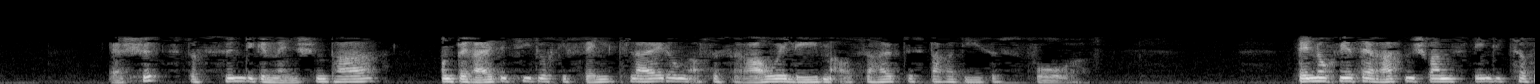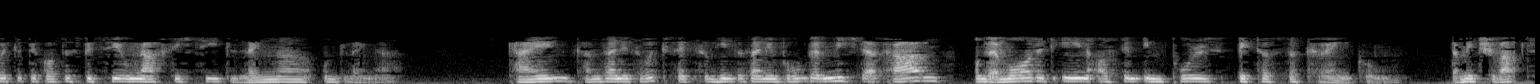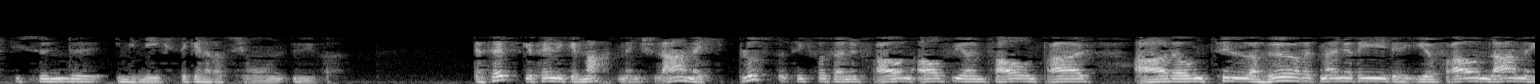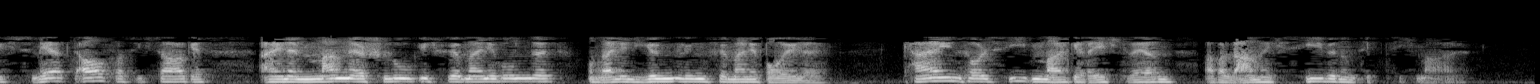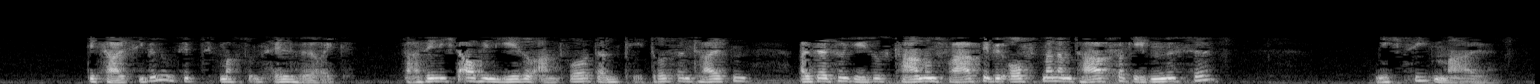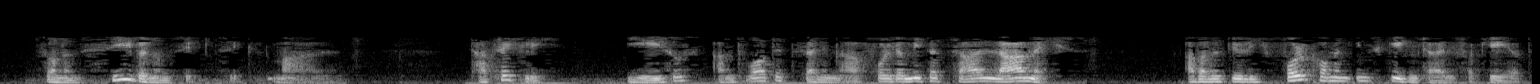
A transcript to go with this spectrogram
Er schützt das sündige Menschenpaar und bereitet sie durch die Fellkleidung auf das raue Leben außerhalb des Paradieses vor. Dennoch wird der Rattenschwanz, den die zerrüttete Gottesbeziehung nach sich zieht, länger und länger. Kein kann seine Zurücksetzung hinter seinem Bruder nicht ertragen und ermordet ihn aus dem Impuls bitterster Kränkung. Damit schwappt die Sünde in die nächste Generation über. Der selbstgefällige Machtmensch Lamech plustert sich vor seinen Frauen auf wie ein Pfau und prahlt, Ader und Zilla, höret meine Rede, ihr Frauen Lamechs, merkt auf, was ich sage, einen Mann erschlug ich für meine Wunde und einen Jüngling für meine Beule. Kein soll siebenmal gerecht werden, aber Lamech siebenundsiebzigmal. Die Zahl 77 macht uns hellhörig. War sie nicht auch in Jesu Antwort an Petrus enthalten, als er zu Jesus kam und fragte, wie oft man am Tag vergeben müsse? Nicht siebenmal, sondern 77 Mal. Tatsächlich, Jesus antwortet seinem Nachfolger mit der Zahl Lamechs, aber natürlich vollkommen ins Gegenteil verkehrt.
